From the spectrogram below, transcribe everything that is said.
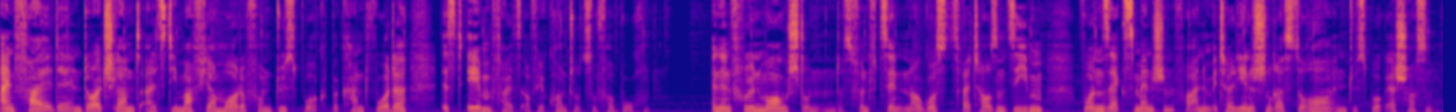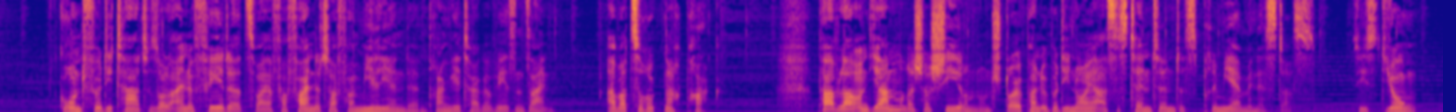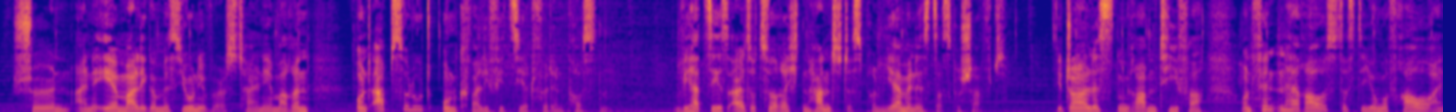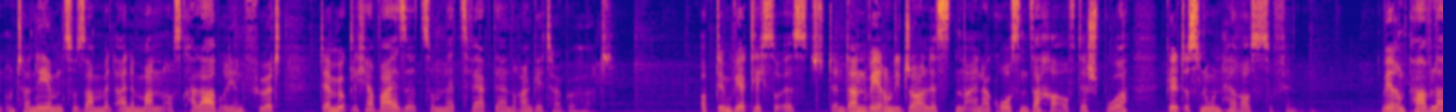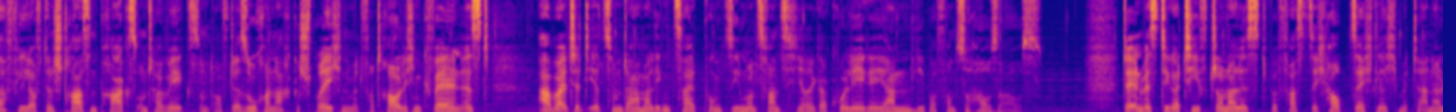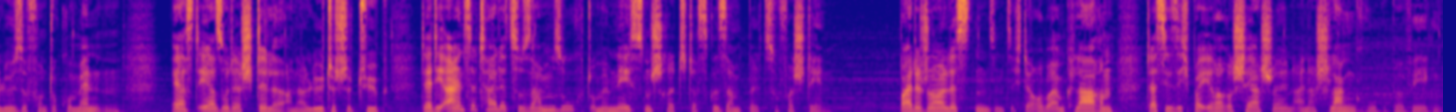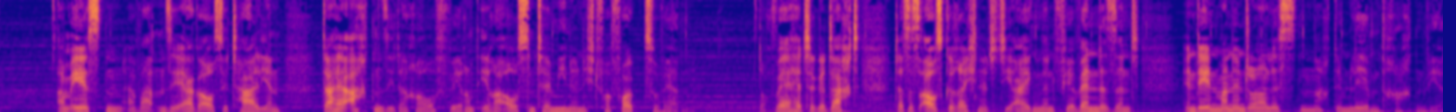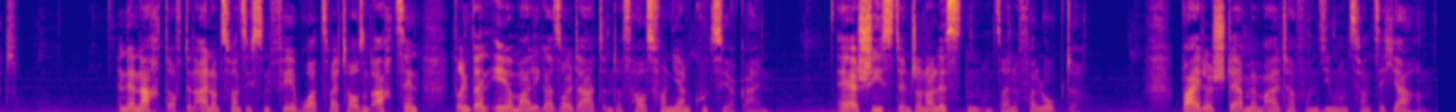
Ein Fall, der in Deutschland als die Mafiamorde von Duisburg bekannt wurde, ist ebenfalls auf ihr Konto zu verbuchen. In den frühen Morgenstunden des 15. August 2007 wurden sechs Menschen vor einem italienischen Restaurant in Duisburg erschossen. Grund für die Tat soll eine Fehde zweier verfeindeter Familien der Drangheta gewesen sein. Aber zurück nach Prag. Pavla und Jan recherchieren und stolpern über die neue Assistentin des Premierministers. Sie ist jung, schön, eine ehemalige Miss Universe-Teilnehmerin und absolut unqualifiziert für den Posten. Wie hat sie es also zur rechten Hand des Premierministers geschafft? Die Journalisten graben tiefer und finden heraus, dass die junge Frau ein Unternehmen zusammen mit einem Mann aus Kalabrien führt, der möglicherweise zum Netzwerk der Ndrangheta gehört. Ob dem wirklich so ist, denn dann wären die Journalisten einer großen Sache auf der Spur, gilt es nun herauszufinden. Während Pavla viel auf den Straßen Prags unterwegs und auf der Suche nach Gesprächen mit vertraulichen Quellen ist, arbeitet ihr zum damaligen Zeitpunkt 27-jähriger Kollege Jan lieber von zu Hause aus. Der Investigativjournalist befasst sich hauptsächlich mit der Analyse von Dokumenten. Er ist eher so der stille, analytische Typ, der die Einzelteile zusammensucht, um im nächsten Schritt das Gesamtbild zu verstehen. Beide Journalisten sind sich darüber im Klaren, dass sie sich bei ihrer Recherche in einer Schlangengrube bewegen. Am ehesten erwarten sie Ärger aus Italien, daher achten sie darauf, während ihrer Außentermine nicht verfolgt zu werden. Doch wer hätte gedacht, dass es ausgerechnet die eigenen vier Wände sind, in denen man den Journalisten nach dem Leben trachten wird. In der Nacht auf den 21. Februar 2018 dringt ein ehemaliger Soldat in das Haus von Jan Kuciak ein. Er erschießt den Journalisten und seine Verlobte. Beide sterben im Alter von 27 Jahren.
